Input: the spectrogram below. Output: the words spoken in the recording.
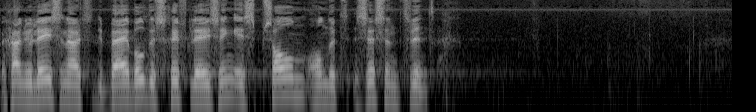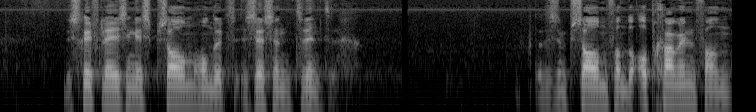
We gaan nu lezen uit de Bijbel. De schriftlezing is Psalm 126. De schriftlezing is Psalm 126. Dat is een psalm van de opgangen van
